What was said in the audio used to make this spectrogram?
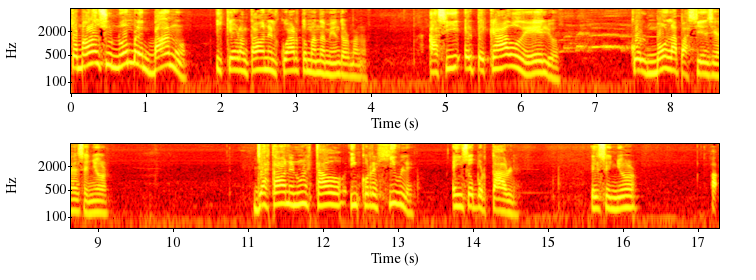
tomaban su nombre en vano y quebrantaban el cuarto mandamiento, hermanos. Así el pecado de ellos colmó la paciencia del Señor. Ya estaban en un estado incorregible e insoportable. El Señor ah,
